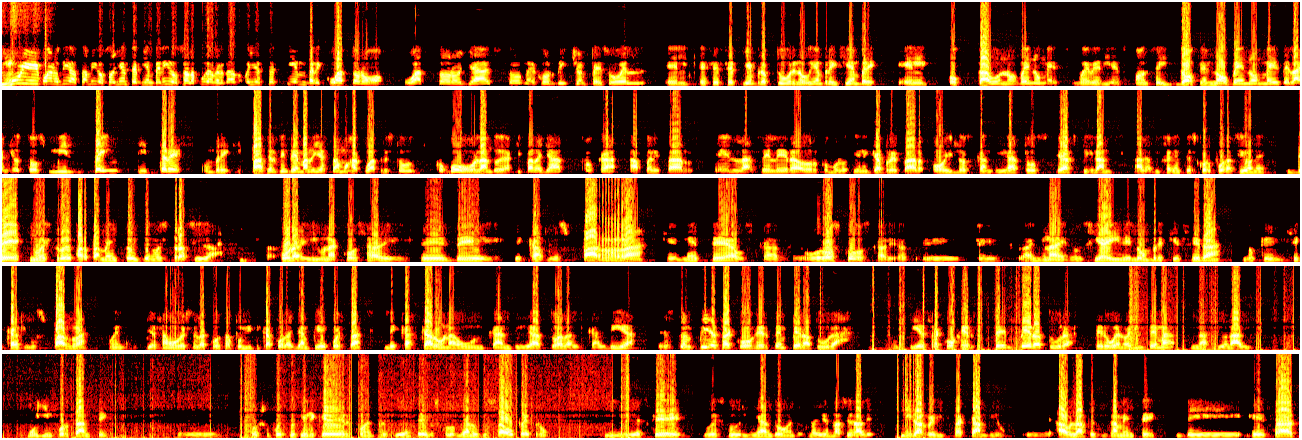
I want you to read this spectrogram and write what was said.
Muy buenos días amigos oyentes, bienvenidos a la pura verdad. Hoy es septiembre 4, 4 ya esto, mejor dicho, empezó el, el ese septiembre, octubre, noviembre, diciembre, el octavo, noveno mes, 9, 10, 11 y 12, noveno mes del año 2023. Hombre, y pasa el fin de semana y ya estamos a 4, esto como volando de aquí para allá, toca apretar el acelerador como lo tienen que apretar hoy los candidatos que aspiran a las diferentes corporaciones de nuestro departamento y de nuestra ciudad. Por ahí una cosa de, Carlos Parra que mete a Oscar Orozco, Oscar, eh, eh, hay una denuncia ahí del hombre que será lo que dice Carlos Parra. Bueno, empieza a moverse la cosa política por allá en pie de puesta le cascaron a un candidato a la alcaldía. Esto empieza a coger temperatura, empieza a coger temperatura. Pero bueno, hay un tema nacional muy importante. Eh, por supuesto tiene que ver con el presidente de los colombianos, Gustavo Petro. Y es que estuve escudriñando en los medios nacionales y la revista Cambio eh, habla precisamente de esas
